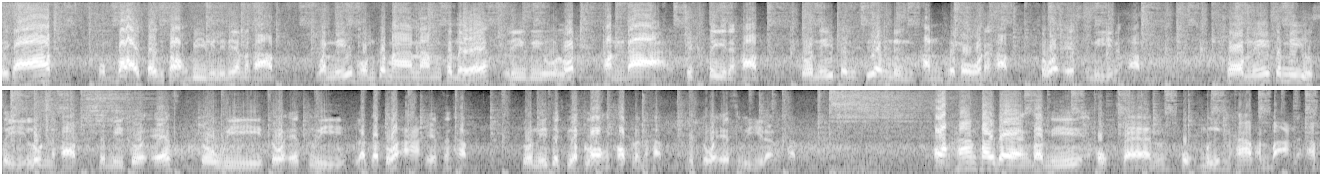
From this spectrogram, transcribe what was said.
สวัสดีครับ ผมบอยเต็นท์ 2B มิลเลนเนียมนะครับ วันนี้ผมจะมานำเสนอรีวิวรถ Honda City นะครับ ตัวนี้เป็นเครื่อง 1,000 เทอร์โบนะครับ ตัว SV นะครับ โฉมนี้จะมีอยู่ 4 รุ่นนะครับ จะมีตัว S ตัว V ตัว SV แล้วก็ตัว RS นะครับ ตัวนี้จะเกือบรองท็อปแล้วนะครับ เป็นตัว SV แล้วนะครับ ออกห้างป้ายแดงตอนนี้ 665,000 บาทนะครับ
